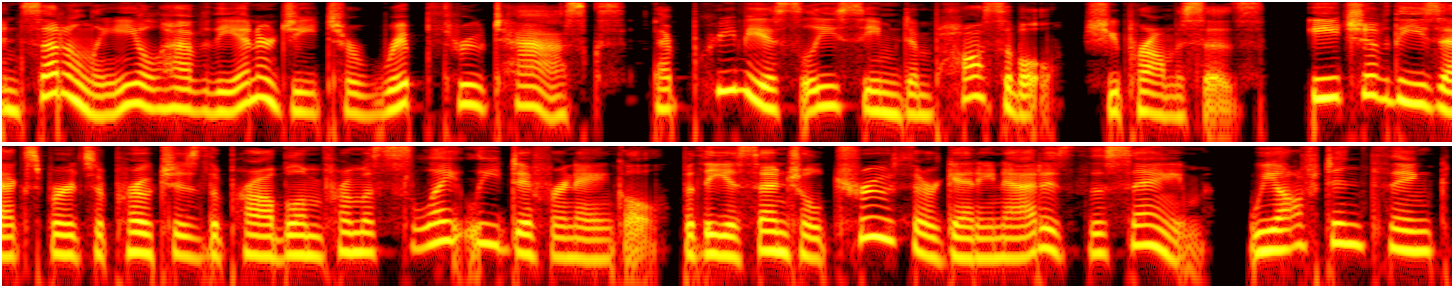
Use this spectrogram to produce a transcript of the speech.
and suddenly you'll have the energy to rip through tasks that previously seemed impossible, she promises. Each of these experts approaches the problem from a slightly different angle, but the essential truth they're getting at is the same. We often think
